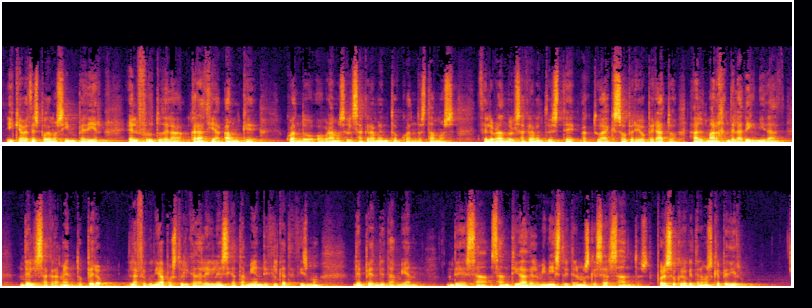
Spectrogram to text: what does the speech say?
y que a veces podemos impedir el fruto de la gracia, aunque cuando obramos el sacramento, cuando estamos celebrando el sacramento, este actúa ex opere operato, al margen de la dignidad del sacramento. Pero la fecundidad apostólica de la Iglesia, también dice el catecismo, depende también de esa santidad del ministro y tenemos que ser santos. Por eso creo que tenemos que pedir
